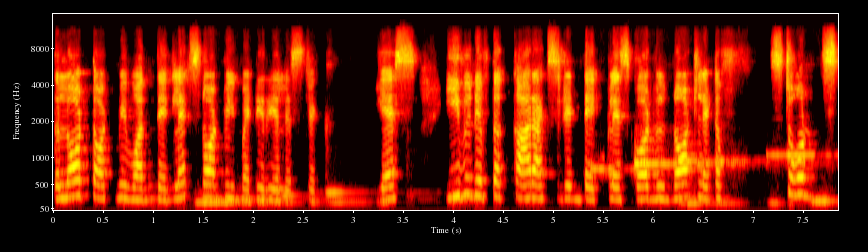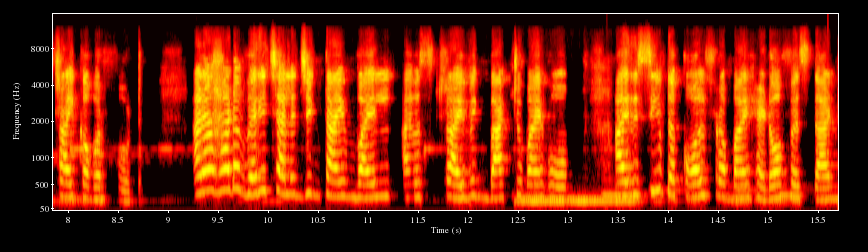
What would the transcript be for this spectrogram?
the Lord taught me one thing let's not be materialistic. Yes, even if the car accident take place, God will not let a stone strike our foot. And I had a very challenging time while I was driving back to my home. I received a call from my head office that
